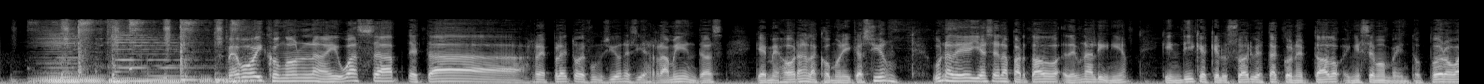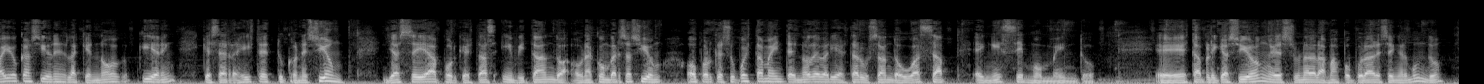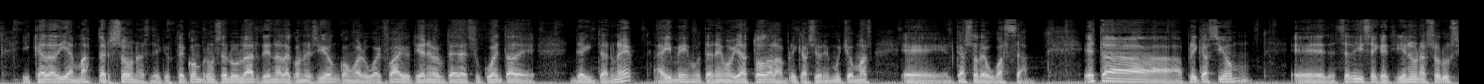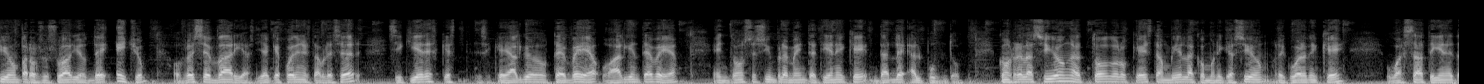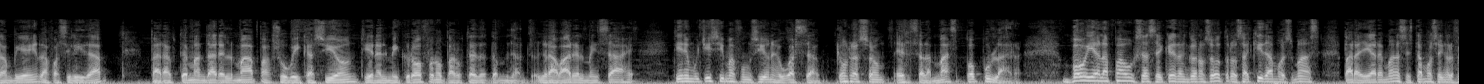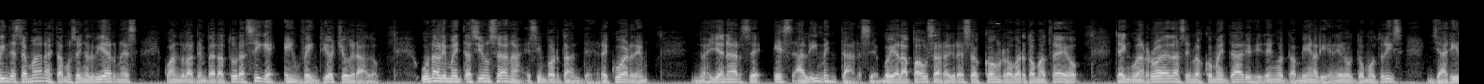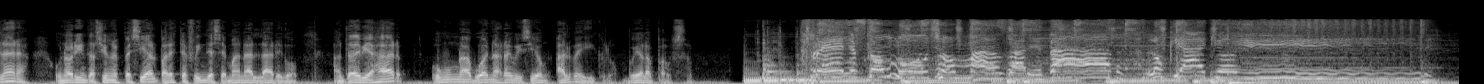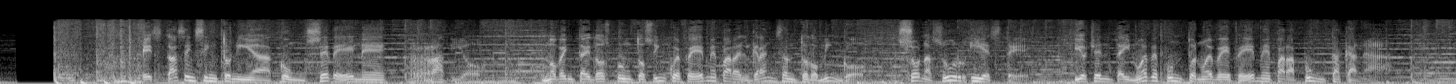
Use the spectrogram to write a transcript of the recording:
Me voy con online. WhatsApp está repleto de funciones y herramientas que mejoran la comunicación. Una de ellas es el apartado de una línea que indica que el usuario está conectado en ese momento. Pero hay ocasiones en las que no quieren que se registre tu conexión, ya sea porque estás invitando a una conversación o porque supuestamente no debería estar usando WhatsApp en ese momento. Eh, esta aplicación es una de las más populares en el mundo y cada día más personas, de que usted compra un celular, tiene la conexión con el Wi-Fi o tiene usted su cuenta de, Internet, ahí mismo tenemos ya todas las aplicaciones, mucho más eh, el caso de WhatsApp. Esta aplicación eh, se dice que tiene una solución para los usuarios. De hecho, ofrece varias, ya que pueden establecer, si quieres que, que alguien te vea o alguien te vea, entonces simplemente tiene que darle al punto. Con relación a todo lo que es también la comunicación, recuerden que WhatsApp tiene también la facilidad para usted mandar el mapa, su ubicación, tiene el micrófono para usted grabar el mensaje, tiene muchísimas funciones WhatsApp. Con razón, es la más popular. Voy a la pausa, se quedan con nosotros, aquí damos más para llegar más. Estamos en el fin de semana, estamos en el viernes, cuando la temperatura sigue en 28 grados. Una alimentación sana es importante. Recuerden, no es llenarse, es alimentarse. Voy a la pausa, regreso con Roberto Mateo. Tengo en ruedas en los comentarios y tengo también al ingeniero automotriz Yari Lara, una orientación especial para este fin de semana largo. Antes de viajar, una buena revisión al vehículo. Voy a la pausa. Reyes con mucho más variedad, lo que hay que oír. Estás en sintonía con CDN Radio. 92.5 FM para el Gran Santo Domingo, zona sur y este. Y 89.9 FM para Punta Cana.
